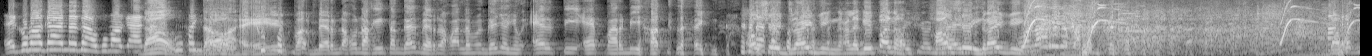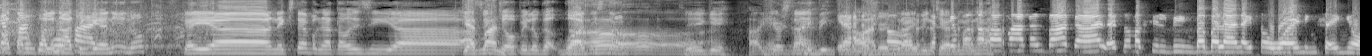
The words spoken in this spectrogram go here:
Eh, gumagana daw, gumagana. Daw, Subukan. Daw, Daw. eh, eh, pa- meron ako nakita ganyan, meron ako alam ng ganyan, yung LTFRB hotline. How's your driving? Nakalagay pa, no? How's your How's your driving? Wala rin naman. Dapat matanong pala natin kay ano, eh, no? Kay ah, next time pag natawag si uh, Chairman. Asik Chopelo Ga- Guadis, no? Oo, oo, oo. Sige. How's Next your time. driving, Yeah, chairman? How's your driving, At chairman, Yung mga ha? babagal-bagal, ito magsilbing babala na ito, warning sa inyo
